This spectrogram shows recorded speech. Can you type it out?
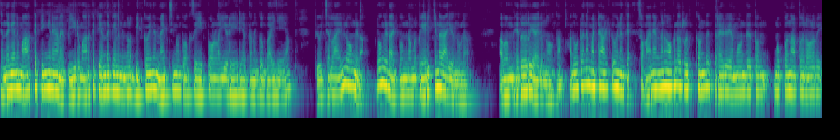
എന്തെങ്കിലും മാർക്കറ്റ് ഇങ്ങനെയാണ്. ഇപ്പോൾ ഈ ഒരു മാർക്കറ്റ് എന്തൊക്കെയായാലും നിങ്ങൾ ബിറ്റ് കോയിനെ മാക്സിമം ഫോക്കസ് ചെയ്യുക ഇപ്പോൾ ഉള്ള ഈ ഒരു ഏരിയ ഒക്കെ നിങ്ങൾക്ക് ബൈ ചെയ്യാം. ഫ്യൂച്ചറിലായാലും ലോങ് ഇടാം. ലോങ് ഇടാം. ഇപ്പം നമ്മൾ പേടിക്കേണ്ട കാര്യമൊന്നുമില്ല. അപ്പം എതേറിയായാലും നോക്കാം. അതുകൊണ്ട് തന്നെ മറ്റേ ആൾട്ടോയിനൊക്കെ സൊളാനെ അങ്ങനെ നോക്കേണ്ട ഒരു റിസ്ക് ഉണ്ട്. ഇത്ര ഒരു എമൗണ്ട് ഇപ്പം മുപ്പത് നാൽപ്പത് ഡോളർ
